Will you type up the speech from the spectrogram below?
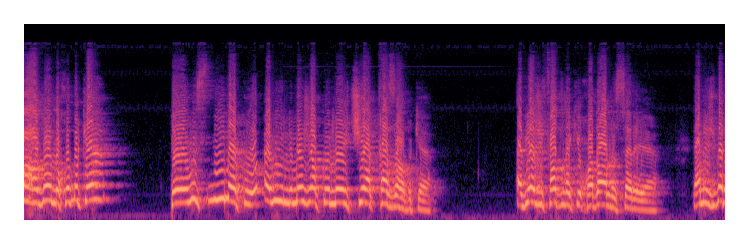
ئاوێ لە خۆ بکە پێویست نینە و ئەوی لە مێژە و لێ چییە قەزا بکە ئەبیێژی فەڵێکی خدا لە سەرەیە یانش بەر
